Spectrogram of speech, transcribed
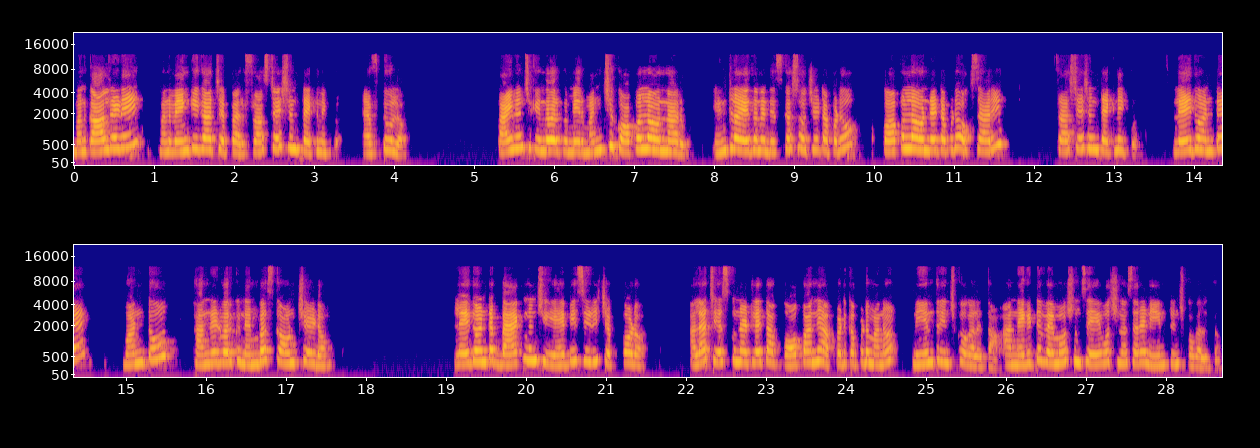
మనకు ఆల్రెడీ మన వెంకీ గారు చెప్పారు ఫ్రస్ట్రేషన్ టెక్నిక్ ఎఫ్ టూలో. పైనుంచి కింద వరకు మీరు మంచి కోపంలో ఉన్నారు. ఇంట్లో ఏదైనా డిస్కస్ వచ్చేటప్పుడు కోపంలో ఉండేటప్పుడు ఒకసారి ఫ్రస్ట్రేషన్ టెక్నిక్ లేదు అంటే వన్ టు హండ్రెడ్ వరకు నెంబర్స్ కౌంట్ చేయడం. లేదు అంటే బ్యాక్ నుంచి ఏబిసిడి చెప్పుకోవడం. అలా చేసుకున్నట్లయితే ఆ కోపాన్ని అప్పటికప్పుడు మనం నియంత్రించుకోగలుగుతాం. ఆ నెగటివ్ ఎమోషన్స్ ఏ వచ్చినా సరే నియంత్రించుకోగలుగుతాం.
